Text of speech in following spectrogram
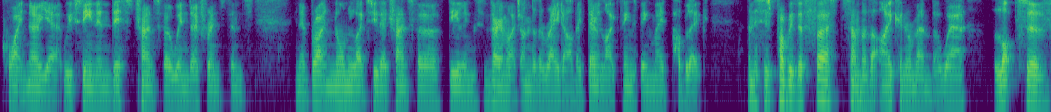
quite know yet. We've seen in this transfer window, for instance, you know, Brighton normally like to do their transfer dealings very much under the radar. They don't like things being made public. And this is probably the first summer that I can remember where lots of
